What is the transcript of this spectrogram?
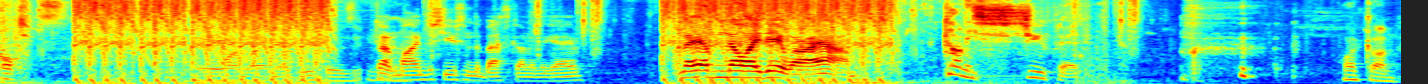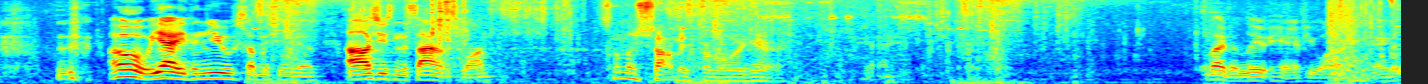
know. Oops. Yeah, you want land on Jeepers, Don't mind just using the best gun in the game. And they have no idea where I am. Gun is stupid. What gun? Oh, yay, the new submachine gun. Oh, I was using the silence one. Someone shot me from over here. Okay. Load of loot here if you want anything.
